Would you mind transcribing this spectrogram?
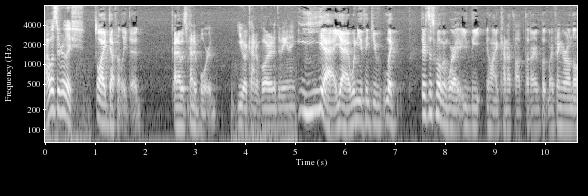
I wasn't really. Sh- Oh, I definitely did, and I was kind of bored. you were kind of bored at the beginning. Yeah, yeah. When you think you like, there's this moment where I you know I kind of thought that I put my finger on the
